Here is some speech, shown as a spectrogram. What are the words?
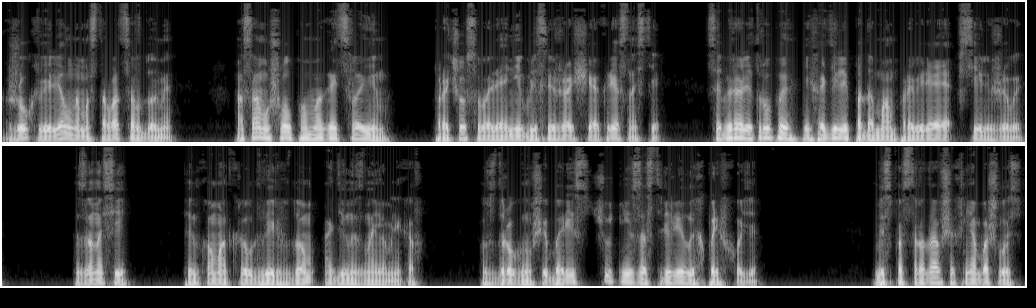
Жук велел нам оставаться в доме, а сам ушел помогать своим, Прочесывали они близлежащие окрестности, собирали трупы и ходили по домам, проверяя, все ли живы. «Заноси!» — пинком открыл дверь в дом один из наемников. Вздрогнувший Борис чуть не застрелил их при входе. Без пострадавших не обошлось.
